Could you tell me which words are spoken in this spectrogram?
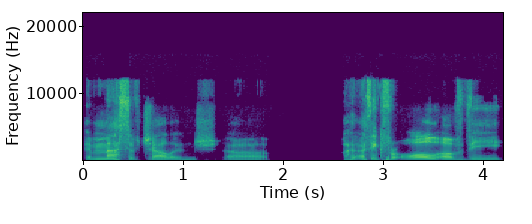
a massive challenge. Uh, I, think for all of the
